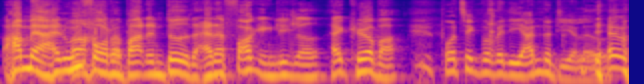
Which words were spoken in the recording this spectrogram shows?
Og ham her, han udfordrer bare den død, der han er fucking ligeglad. Han kører bare. Prøv at tænke på, hvad de andre de har lavet. Ja, men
